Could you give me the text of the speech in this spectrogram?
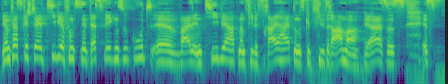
wir haben festgestellt, Tibia funktioniert deswegen so gut, äh, weil in Tibia hat man viele Freiheiten und es gibt viel Drama. Ja, also es, es,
